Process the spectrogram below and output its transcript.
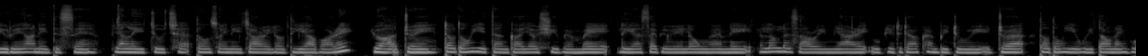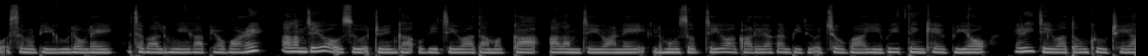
ရေတွင်းကနေတဆင်ပြန်လေကျိုးချက်သုံးဆွဲနေကြတယ်လို့သိရပါတယ် ရွာအတွင်းတောက်တုံးရည်တန်ကရောက်ရှိပေမဲ့လေယာစိုက်ပျိုးရေးလုပ်ငန်းနဲ့လက်လုပ်လက်စားတွေများတဲ့ဥပဒေတခံပီတူတွေအတွက်တောက်တုံးရည်ဝေတောင်းနိုင်ဖို့အဆင်မပြေဘူးလို့လည်းအချက်ပါလူငယ်ကပြောပါရယ်အာလမ်ကျေးရွာအုပ်စုအတွင်းကဥပဒေကျေးရွာသားမကအာလမ်ကျေးရွာနဲ့လမုံစုပ်ကျေးရွာကလေတခံပီတူအချို့ပါရေပေးတင်ခဲ့ပြီးတော့အဲ့ဒီကျေးရွာသုံးခုထဲက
